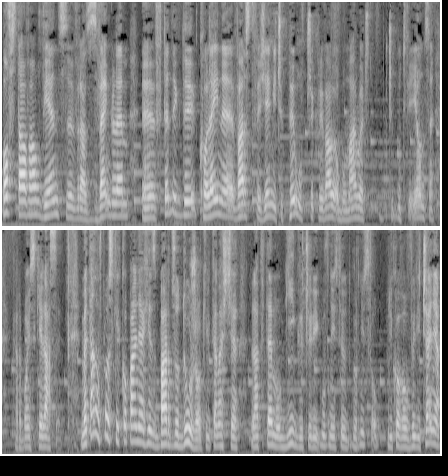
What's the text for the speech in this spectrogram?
Powstawał więc wraz z węglem e, wtedy, gdy kolejne warstwy ziemi czy pyłów przykrywały obumarłe czy, butwiejące karbońskie lasy. Metanu w polskich kopalniach jest bardzo dużo. Kilkanaście lat temu GIG, czyli Główny Instytut Górnictwa, opublikował wyliczenia.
